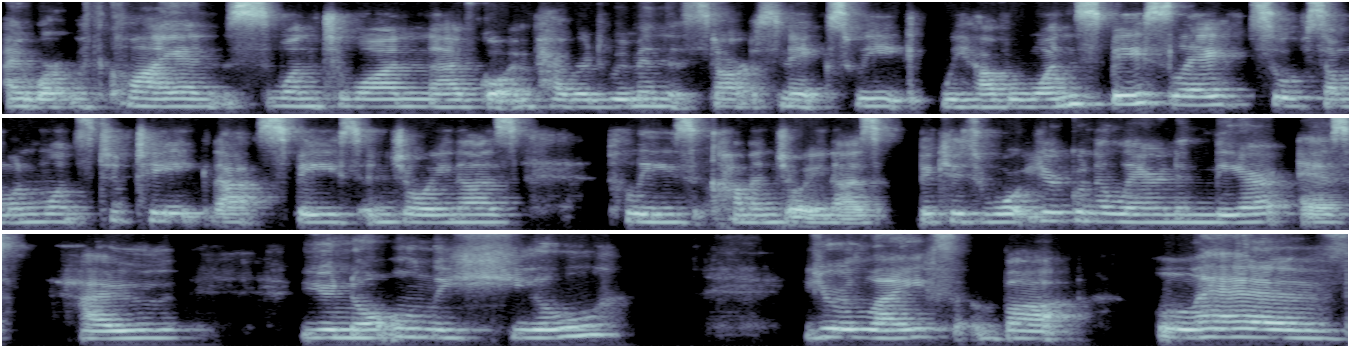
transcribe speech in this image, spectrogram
I work with clients one to one. I've got Empowered Women that starts next week. We have one space left. So if someone wants to take that space and join us, please come and join us because what you're going to learn in there is how you not only heal your life, but live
